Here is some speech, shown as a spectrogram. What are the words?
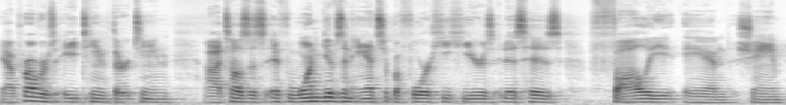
Yeah, Proverbs eighteen thirteen uh, tells us if one gives an answer before he hears, it is his folly and shame.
